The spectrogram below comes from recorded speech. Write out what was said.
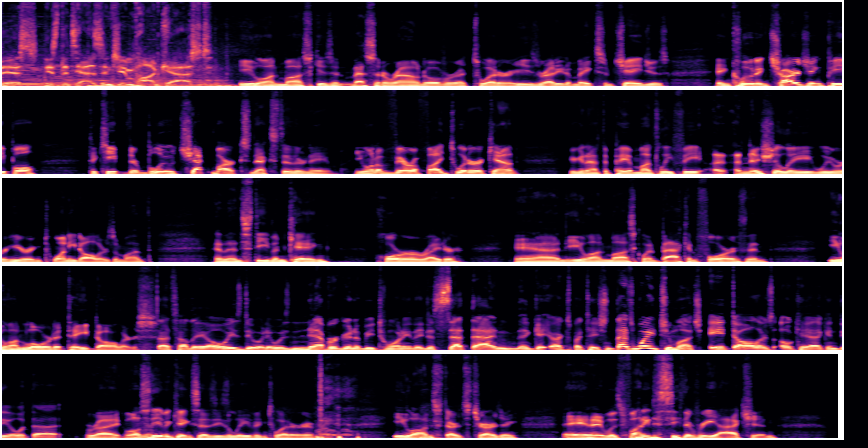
This is the Taz and Jim podcast. Elon Musk isn't messing around over at Twitter. He's ready to make some changes, including charging people to keep their blue check marks next to their name. You want a verified Twitter account? You're going to have to pay a monthly fee. Uh, initially, we were hearing $20 a month. And then Stephen King, horror writer, and Elon Musk went back and forth, and Elon lowered it to $8. That's how they always do it. It was never going to be 20. They just set that and then get your expectations. That's way too much. $8. Okay, I can deal with that. Right. Well, Stephen King says he's leaving Twitter if Elon starts charging, and it was funny to see the reaction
